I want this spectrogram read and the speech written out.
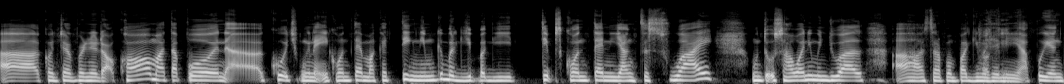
uh, Contemporary.com Ataupun uh, Coach mengenai Content marketing ni Mungkin bagi bagi tips konten yang sesuai untuk usahawan ni menjual uh, sarapan pagi macam Okay. ni. Apa yang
